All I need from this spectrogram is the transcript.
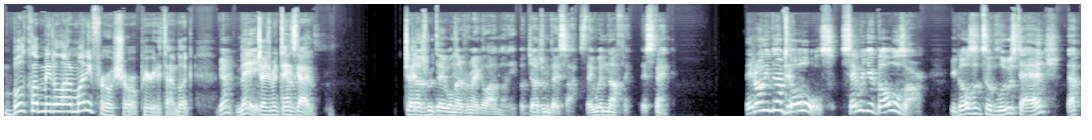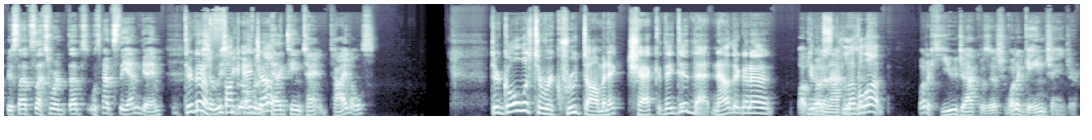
Bullet Club made a lot of money for a short period of time. Look, Yeah, made. Judgment Day's got- Assets. Ju- Judgment Day will never make a lot of money, but Judgment Day sucks. They win nothing. They stink. They don't even have goals. Say what your goals are. Your goals are to lose to Edge. That is that's that's where that's that's the end game. they're gonna should at least be going Edge for the up. tag team ta- titles. Their goal was to recruit Dominic. Check. They did that. Now they're gonna What, you know level up. What a huge acquisition. What a game changer.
